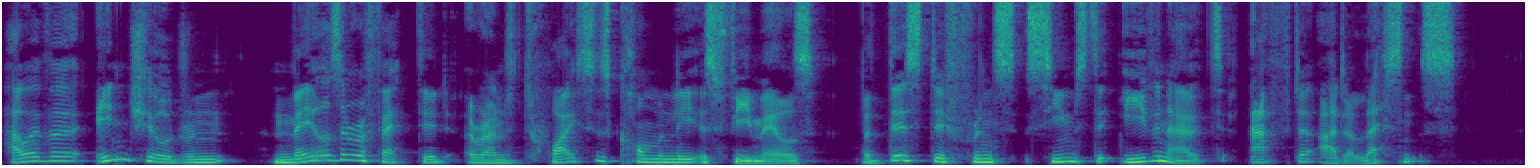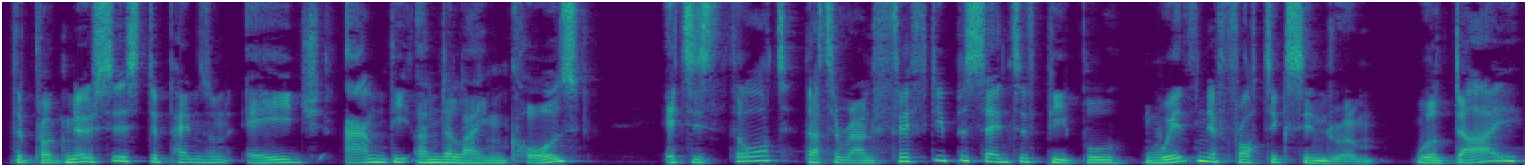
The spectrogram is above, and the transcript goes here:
However, in children, males are affected around twice as commonly as females, but this difference seems to even out after adolescence. The prognosis depends on age and the underlying cause. It is thought that around 50% of people with nephrotic syndrome will die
